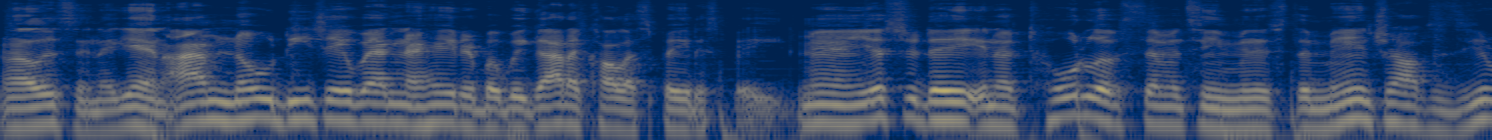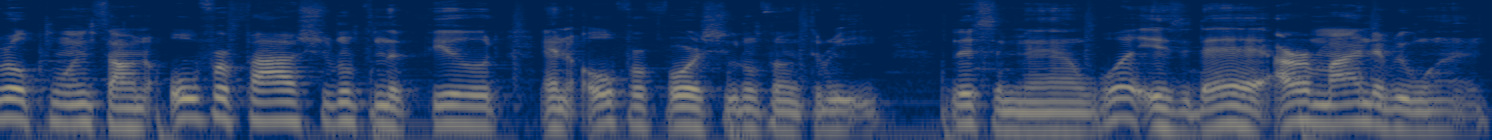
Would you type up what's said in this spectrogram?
Now listen, again, I'm no DJ Wagner hater, but we gotta call a spade a spade. Man, yesterday in a total of 17 minutes, the man dropped zero points on 0 for 5 shooting from the field and 0 for 4 shooting from 3. Listen, man, what is that? I remind everyone,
